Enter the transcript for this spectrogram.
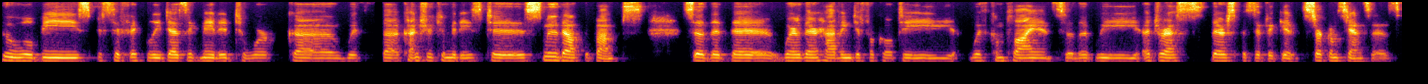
who will be specifically designated to work uh, with country committees to smooth out the bumps so that the where they're having difficulty with compliance so that we address their specific circumstances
